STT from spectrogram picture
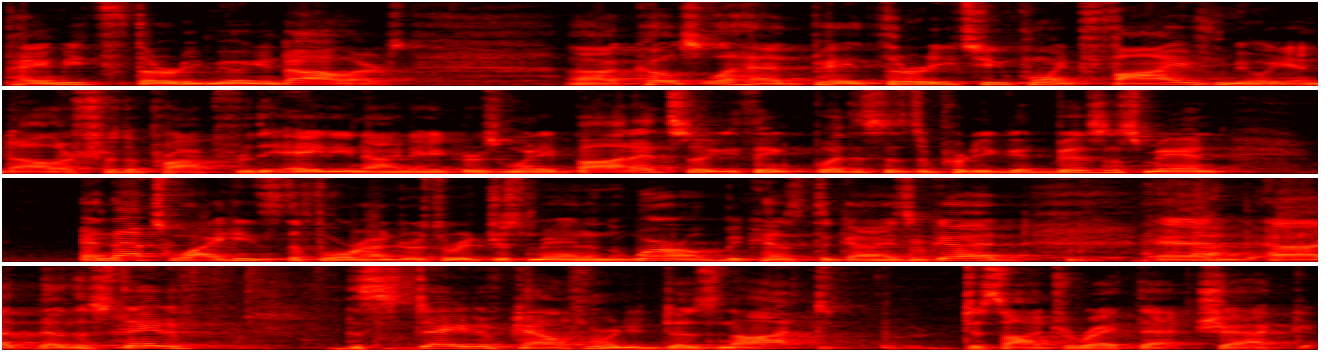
Pay me $30 million. Uh, had paid $32.5 million for the prop for the 89 acres when he bought it. So you think, boy, this is a pretty good businessman. And that's why he's the 400th richest man in the world because the guy's good. and uh, the state of the state of California does not decide to write that check,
